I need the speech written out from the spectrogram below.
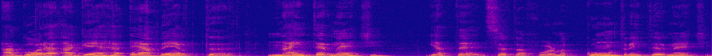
Agora a guerra é aberta na internet e até, de certa forma, contra a internet.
